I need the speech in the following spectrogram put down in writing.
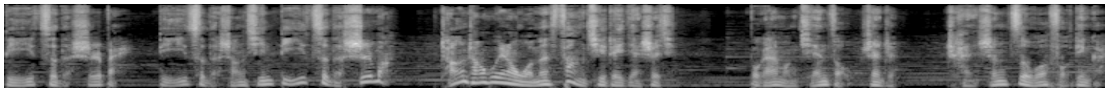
第一次的失败，第一次的伤心，第一次的失望，常常会让我们放弃这件事情，不敢往前走，甚至产生自我否定感。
